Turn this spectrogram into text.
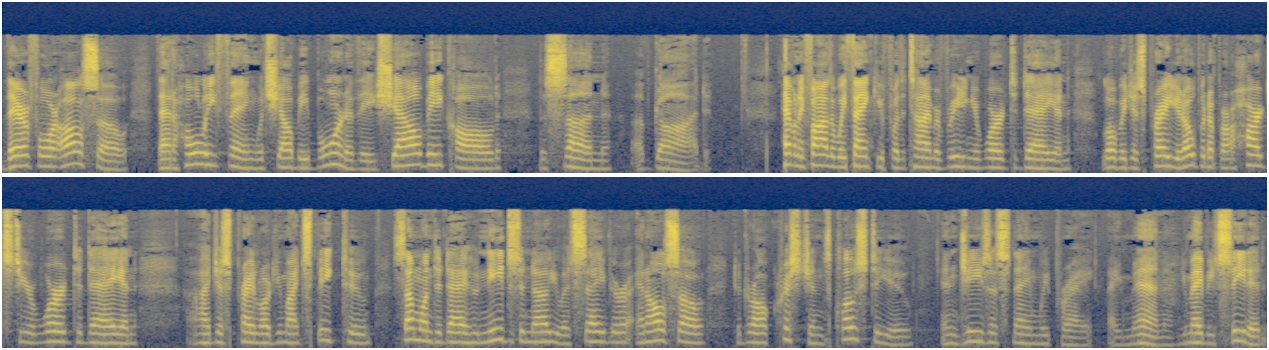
Therefore also that holy thing which shall be born of thee shall be called the Son of God. Heavenly Father, we thank you for the time of reading your word today. And Lord, we just pray you'd open up our hearts to your word today. And I just pray, Lord, you might speak to someone today who needs to know you as Savior and also to draw Christians close to you. In Jesus' name we pray. Amen. You may be seated.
